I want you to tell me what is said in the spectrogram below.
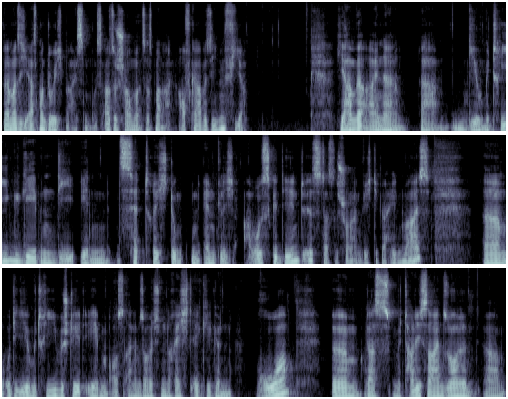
wenn man sich erstmal durchbeißen muss. Also schauen wir uns das mal an. Aufgabe 7.4. Hier haben wir eine äh, Geometrie gegeben, die in Z-Richtung unendlich ausgedehnt ist. Das ist schon ein wichtiger Hinweis. Ähm, und die Geometrie besteht eben aus einem solchen rechteckigen Rohr, ähm, das metallisch sein soll. Ähm,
